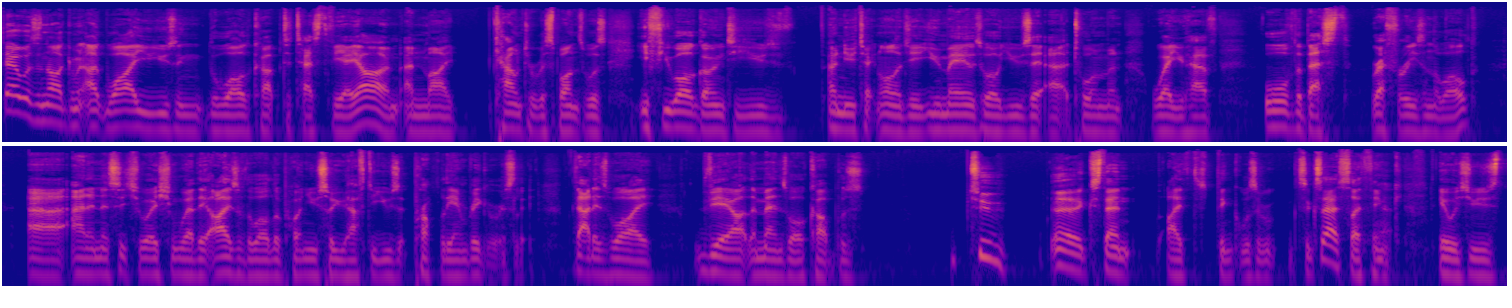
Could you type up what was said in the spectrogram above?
There was an argument like why are you using the World Cup to test VAR, and, and my counter response was if you are going to use a new technology, you may as well use it at a tournament where you have all the best referees in the world. Uh, and in a situation where the eyes of the world are upon you, so you have to use it properly and rigorously. That is why VAR at the Men's World Cup was, to an extent, I think it was a success. I think it was used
